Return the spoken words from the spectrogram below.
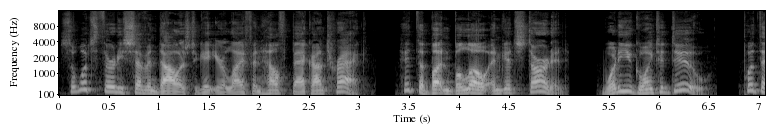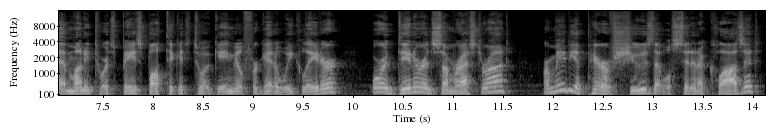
So what's $37 to get your life and health back on track? hit the button below and get started. What are you going to do? Put that money towards baseball tickets to a game you'll forget a week later? Or a dinner in some restaurant? Or maybe a pair of shoes that will sit in a closet?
